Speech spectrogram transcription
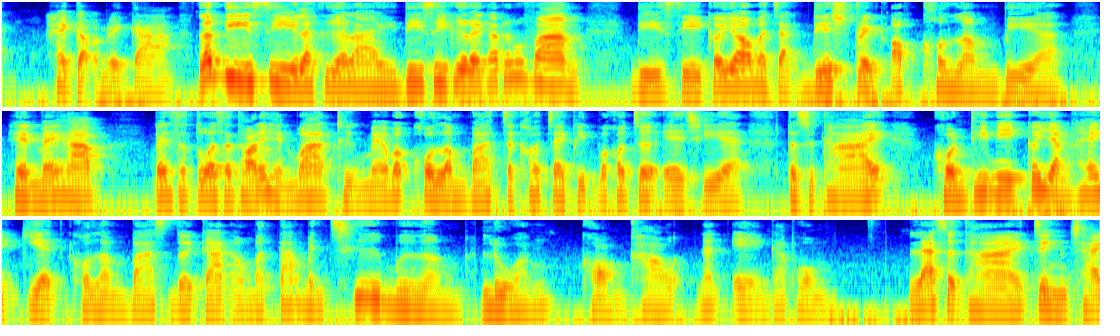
กให้กับอเมริกา แล้ว DC ล่ะคืออะไร DC คืออะไรครับท่านผู้ฟัง DC ก็ย่อมาจาก District of Columbia เห็นไหมครับ เป็นสตัวสะท้อนให้เห็นว่าถึงแม้ว่าโคลัมบัสจะเข้าใจผิดว่าเขาเจอเอเชีย แต่สุดท้าย คนที่นี่ก็ยังให้เกียรติโคลัมบัส โดยการเอามาตั้งเป็นชื่อเมืองหลวงของเขานั่นเองครับผม และสุดท้ายจึงใช้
